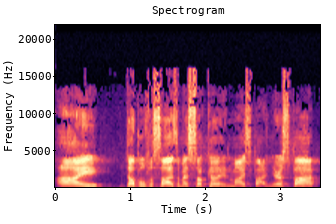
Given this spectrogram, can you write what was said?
I double the size of my sukkah in my spot and your spot,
